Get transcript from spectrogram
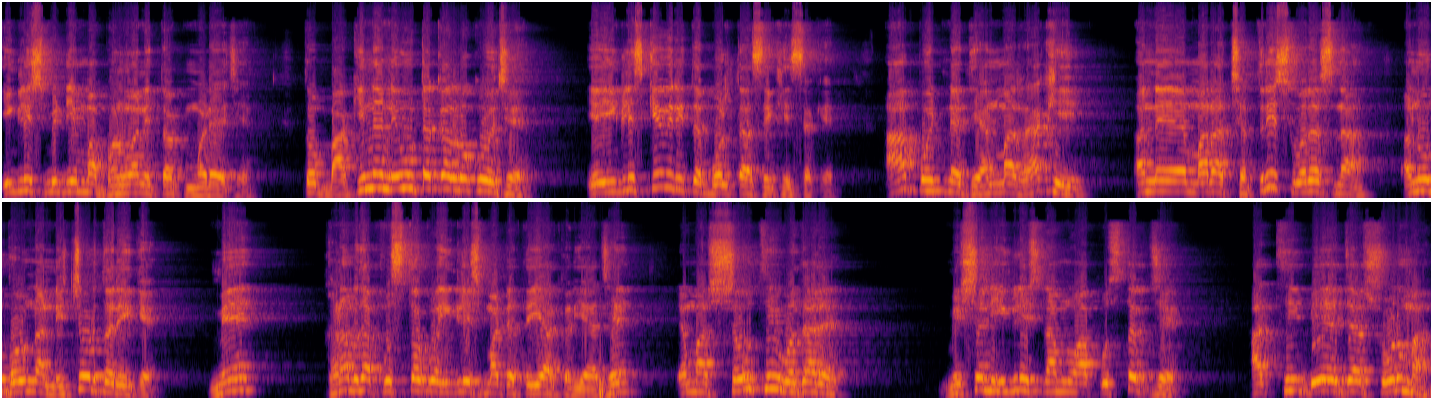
ઇંગ્લિશ મીડિયમમાં ભણવાની તક મળે છે. તો બાકીના નેવું ટકા લોકો છે એ ઇંગ્લિશ કેવી રીતે બોલતા શીખી શકે? આ પોઈન્ટને ધ્યાનમાં રાખી અને મારા છત્રીસ વર્ષના અનુભવના નિચોડ તરીકે મેં ઘણા બધા પુસ્તકો ઇંગ્લિશ માટે તૈયાર કર્યા છે. એમાં સૌથી વધારે મિશન ઇંગ્લિશ નામનું આ પુસ્તક છે. આજથી બે હજાર સોળમાં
